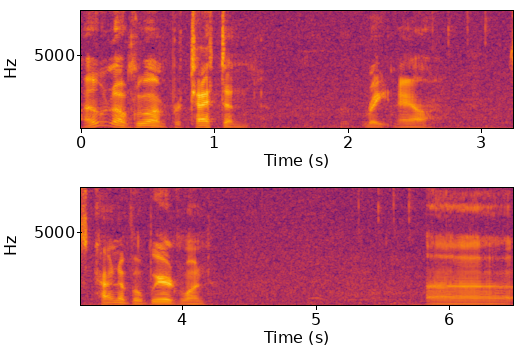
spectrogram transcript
I don't know who I'm protecting right now. It's kind of a weird one. Uh,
